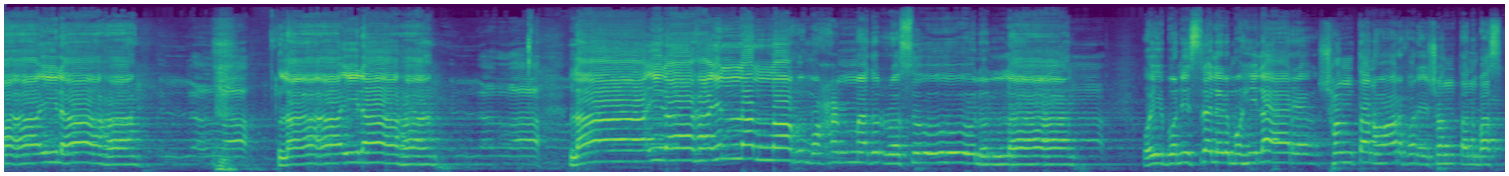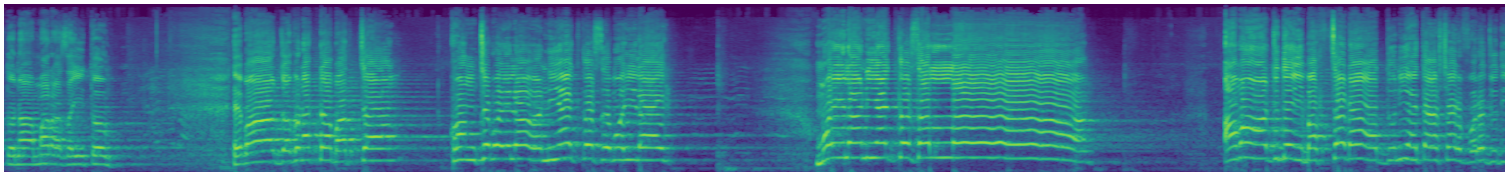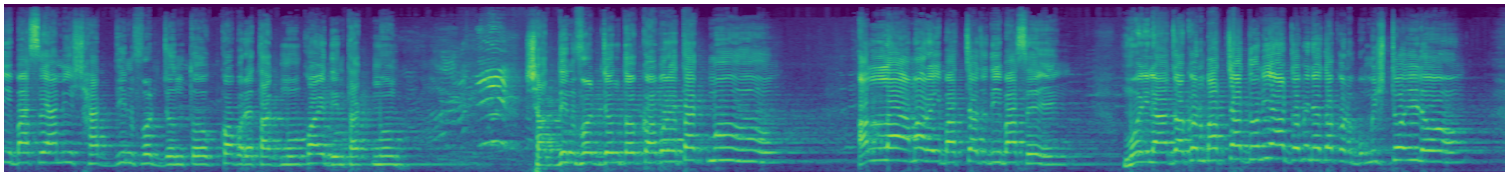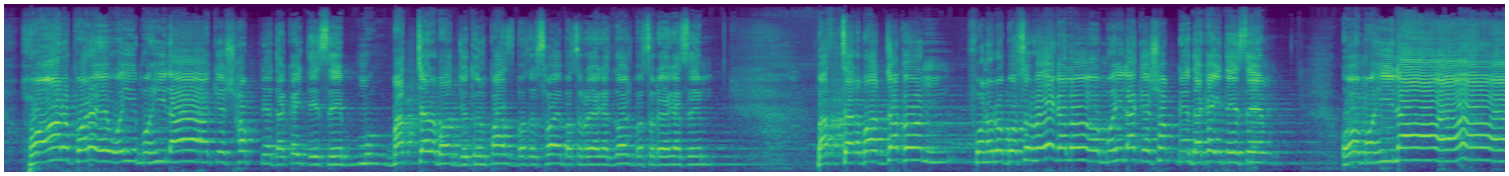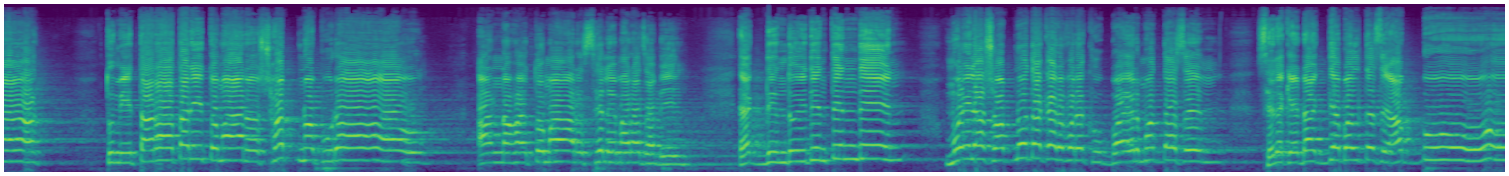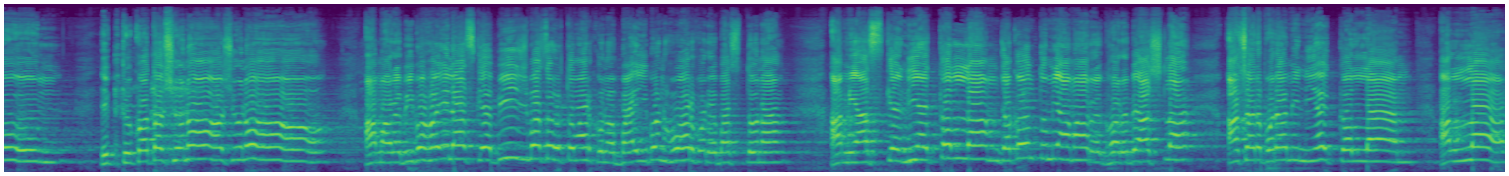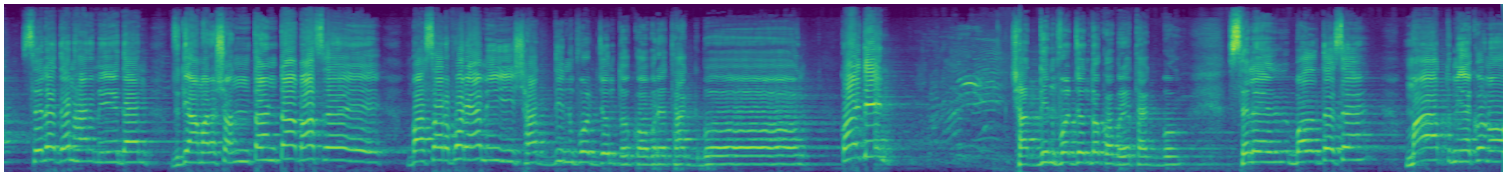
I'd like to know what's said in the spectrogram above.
ইলাহা লা ইলাহা ইল্লাল্লাহু মুহাম্মাদুর ওই বন ইসরায়েলের মহিলার সন্তান হওয়ার পরে সন্তান বাঁচত না, মারা যাইত। এবার যখন একটা বাচ্চা কঞ্চে বইল, নিয়াত করছে মহিলায়। মহিলা নিয়ত করছে, আল্লাহ, আমার যদি এই বাচ্চাটা দুনিয়াতে আসার পরে যদি বাসে আমি সাত দিন পর্যন্ত কবরে থাকব কয়দিন থাকব সাত দিন পর্যন্ত কবরে থাকব আল্লাহ আমার এই বাচ্চা যদি বাসে মহিলা যখন বাচ্চা দুনিয়ার জমিনে যখন ভূমিষ্ঠ হইল, হওয়ার পরে ওই মহিলাকে স্বপ্নে দেখাইতেছে বাচ্চার বয়স যখন পাঁচ বছর, ছয় বছর হয়ে গেছে, দশ বছর হয়ে গেছে। বাচ্চার বয়স যখন পনেরো বছর হয়ে গেল, মহিলাকে স্বপ্নে দেখাইতেছে, ও মহিলা, তুমি তাড়াতাড়ি তোমার স্বপ্ন পুরাও আর না হয় তোমার ছেলে মারা যাবে। একদিন, দুই দিন, তিন দিন মহিলা স্বপ্ন দেখার পরে খুব ভয়ের মধ্যে আছে। ছেলেকে ডাক দিয়ে বলতেছে, আব্বু, একটু কথা শুনো শুনো। আমার বিবাহ হইলে আজকে বিশ বছর, তোমার কোনো ভাই বোন হওয়ার পরে বাঁচত না। আমি আজকে নিয়ত করলাম, যখন তুমি আমার গর্বে আসলা, আসার পরে আমি নিয়ত করলাম, আল্লাহ ছেলে দেন, আর মেয়ে দেন, যদি আমার সন্তানটা বাঁচে, বাঁচার পরে আমি সাত দিন পর্যন্ত কবরে থাকব। কয়দিন? সাত দিন পর্যন্ত কবরে থাকব। ছেলে বলতেছে, মা, তুমি এখনও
